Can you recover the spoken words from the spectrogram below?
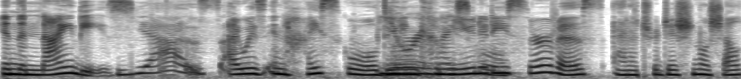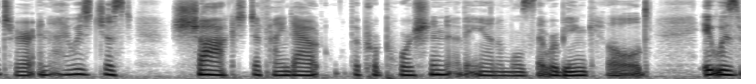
in the 90s. Yes, I was in high school doing community school. service at a traditional shelter, and I was just shocked to find out the proportion of animals that were being killed. It was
